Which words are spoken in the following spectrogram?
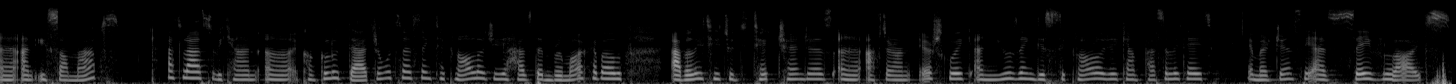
uh, and ESA maps. At last, we can conclude that remote sensing technology has the remarkable ability to detect changes after an earthquake and using this technology can facilitate emergency and save lives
